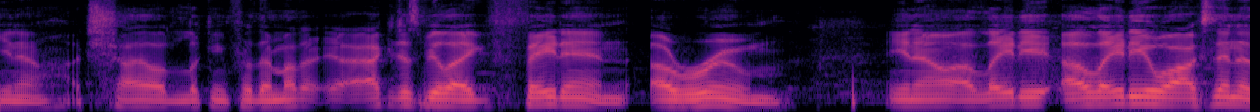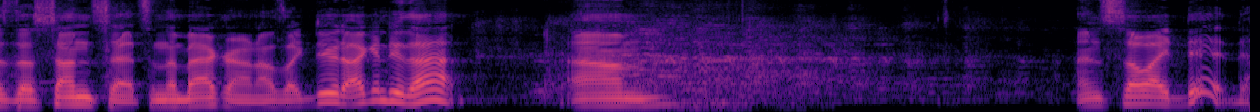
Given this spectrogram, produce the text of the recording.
you know, a child looking for their mother. I could just be like, fade in, a room. You know, a lady, a lady walks in as the sun sets in the background. I was like, dude, I can do that. Um, and so I did.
